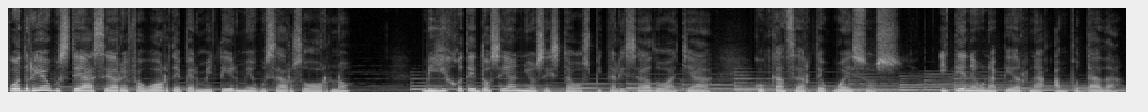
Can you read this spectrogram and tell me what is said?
¿Podría usted hacer el favor de permitirme usar su horno? Mi hijo de 12 años está hospitalizado allá con cáncer de huesos y tiene una pierna amputada,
